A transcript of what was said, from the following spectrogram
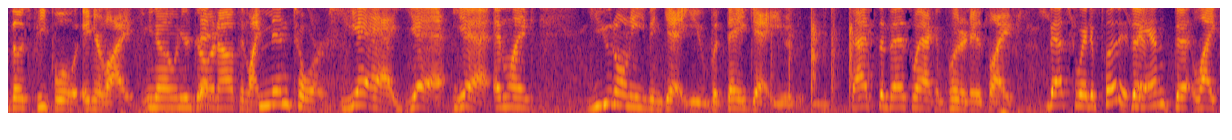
those people in your life. You know when you're growing up and like mentors. yeah, yeah, yeah. And like, you don't even get you, but they get you. That's the best way I can put it. Is like Best way to put it, man. that. Like,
